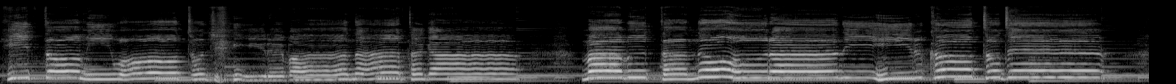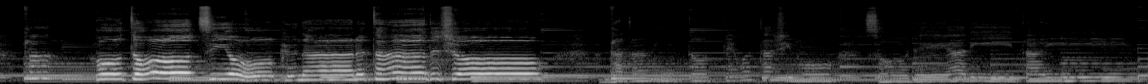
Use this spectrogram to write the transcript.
瞳を閉じればあなたがまぶたの裏にいることでほど強くなれたでしょう。あなたにとって私もそうでありたい。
